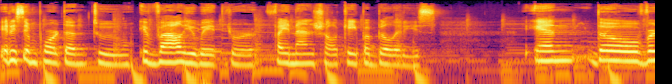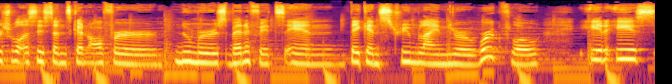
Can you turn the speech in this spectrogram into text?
it is important to evaluate your financial capabilities and though virtual assistants can offer numerous benefits and they can streamline your workflow, it is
